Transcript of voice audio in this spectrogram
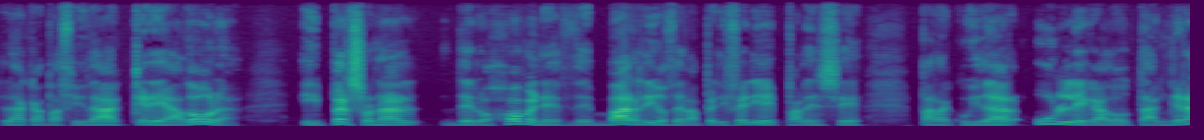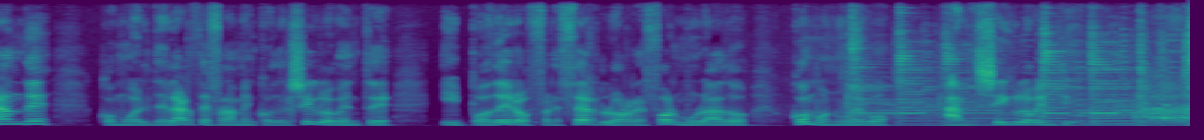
la capacidad creadora y personal de los jóvenes de barrios de la periferia hispalense para cuidar un legado tan grande como el del arte flamenco del siglo XX y poder ofrecerlo reformulado como nuevo al siglo XXI.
